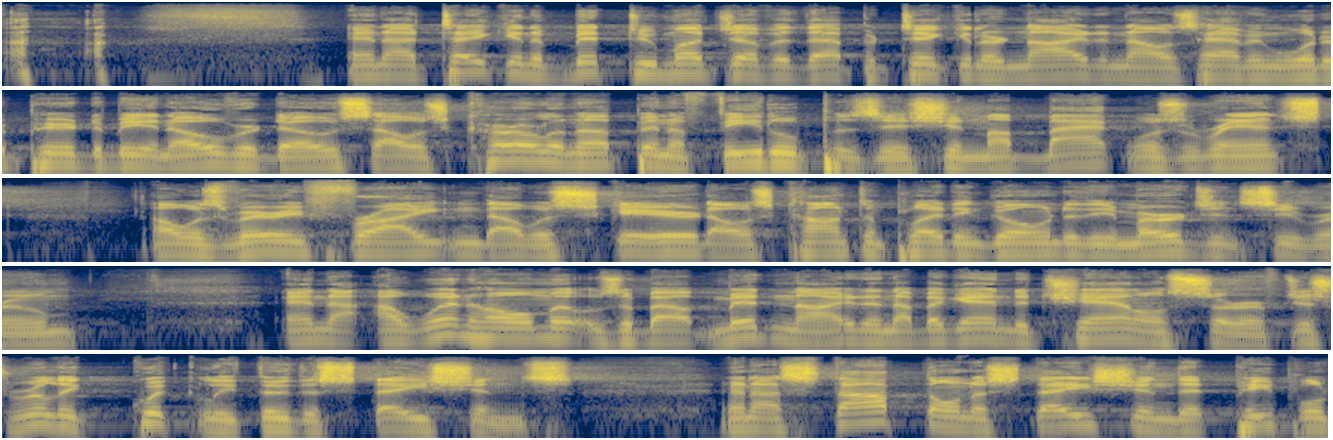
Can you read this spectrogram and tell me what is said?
and I'd taken a bit too much of it that particular night, and I was having what appeared to be an overdose. I was curling up in a fetal position, my back was wrenched. I was very frightened. I was scared. I was contemplating going to the emergency room. And I went home, it was about midnight, and I began to channel surf just really quickly through the stations. And I stopped on a station that people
